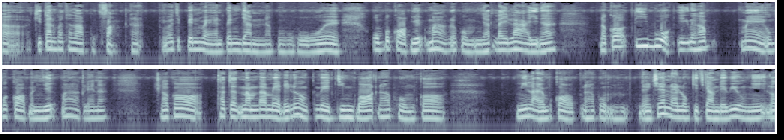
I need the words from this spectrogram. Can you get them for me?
อ่ากีตันพัฒนาปลูกฝังนะไม่ว่าจะเป็นแหวนเป็นยันนะโอ้โหองค์ประกอบเยอะมากแล้วผมยัดไล่ไล่นะ แล้วก็ตีบวกอีกนะครับ แม่องค์ประกอบมันเยอะมากเลยนะ แล้วก็ถ้าจะนำดาเมจในเรื่องของดาเมจยิงบอสนะครับผมก็มีหลายองค์ประกอบนะครับผม อย่างเช่นในลงกิจกรรมเดวิลอย่างนี้ เรา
